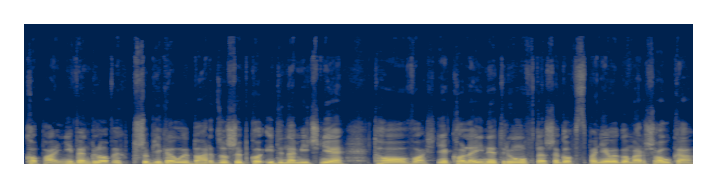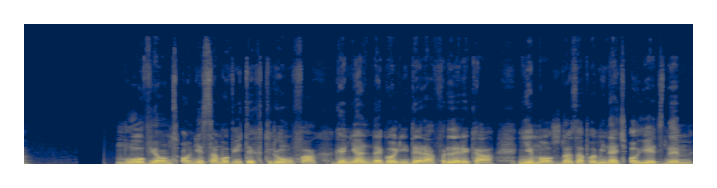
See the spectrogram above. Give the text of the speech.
kopalni węglowych przebiegały bardzo szybko i dynamicznie. To właśnie kolejny triumf naszego wspaniałego marszałka. Mówiąc o niesamowitych triumfach genialnego lidera Fryderyka, nie można zapominać o jednym,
